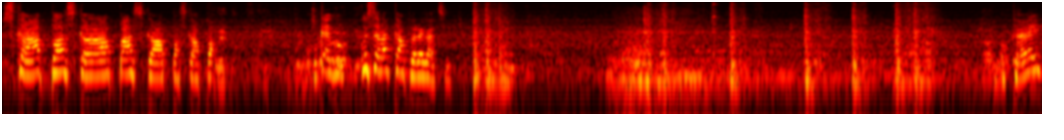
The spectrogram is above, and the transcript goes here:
Scappa, scappa, scappa, scappa. Ok, questa è la K ragazzi. Ok.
